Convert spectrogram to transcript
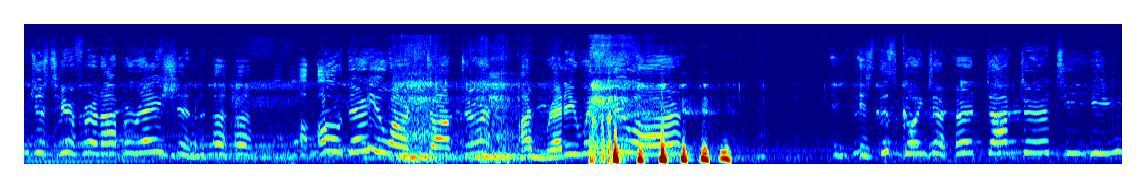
I'm just here for an operation. Oh, oh, there you are, doctor. I'm ready when you are. Is this going to hurt, Doctor T?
